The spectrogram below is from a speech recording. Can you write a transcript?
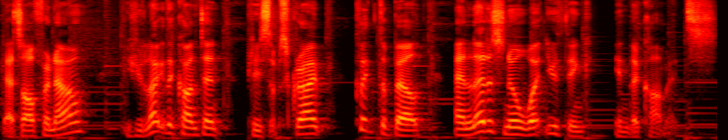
That's all for now. If you like the content, please subscribe, click the bell, and let us know what you think in the comments.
